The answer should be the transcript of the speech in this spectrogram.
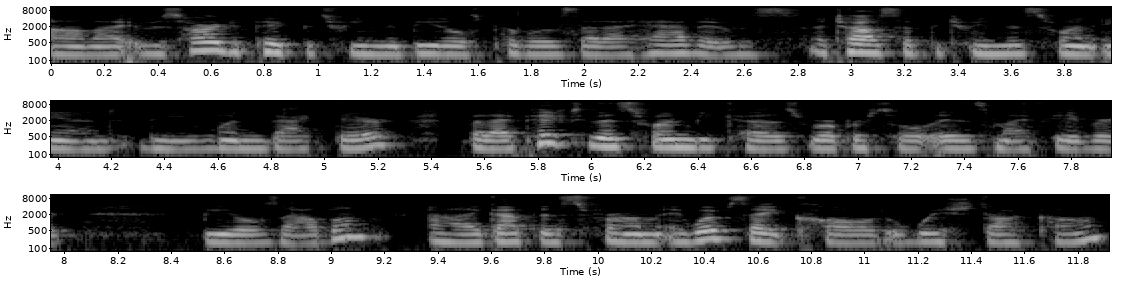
Um, I, it was hard to pick between the Beatles pillows that I have. It was a toss-up between this one and the one back there. But I picked this one because Rubber Soul is my favorite Beatles album. Uh, I got this from a website called Wish.com.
